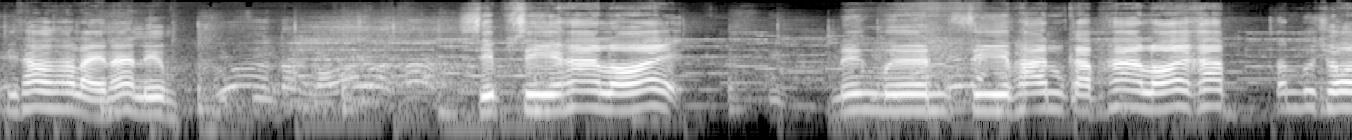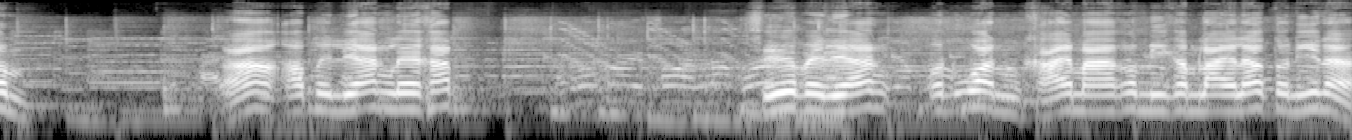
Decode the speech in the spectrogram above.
พี่เท่าเท่าไหร่นะลืม 14 500 14,000 กับ 500 ครับท่านผู้ชม เอาเอาไปเลี้ยงเลยครับ ซื้อไปเลี้ยงอ้วนๆขายมาก็มีกำไรแล้วตัวนี้น่ะ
